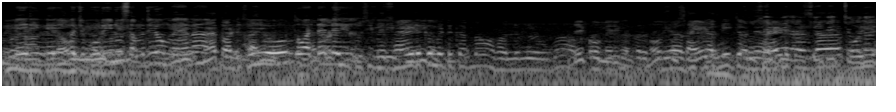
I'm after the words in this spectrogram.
ਮੇਰੀ ਮੇਰੀ ਮਜਬੂਰੀ ਨੂੰ ਸਮਝਿਓ ਮੈਂ ਨਾ ਮੈਂ ਤੁਹਾਡੀ ਲਈ ਤੁਸੀਂ ਮੇਰੀ ਸਾਈਡ ਕਮਿਟ ਕਰਨਾ ਉਹ ਹੱਲ ਨਹੀਂ ਹੋਊਗਾ। ਦੇਖੋ ਮੇਰੀ ਗੱਲ ਸੁਣੋ ਸੁਸਾਈਡ ਕਰਨੀ ਚਾਹੁੰਦੇ ਹਾਂ। ਸੁਸਾਈਡ ਫਿਰ ਕਰਨ ਅਸੀਂ ਦਾ ਤੇ ਕੋਈ 14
